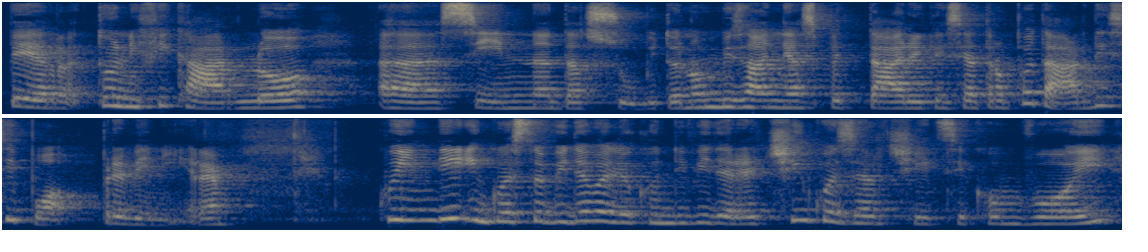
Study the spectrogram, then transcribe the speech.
per tonificarlo eh, sin da subito, non bisogna aspettare che sia troppo tardi, si può prevenire. Quindi in questo video voglio condividere 5 esercizi con voi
